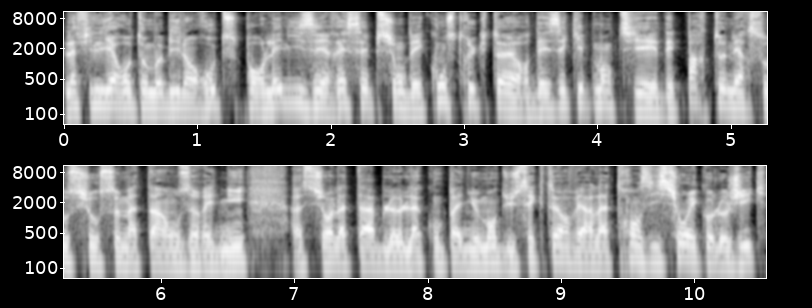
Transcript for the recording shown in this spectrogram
La filière automobile en route pour l'Elysée. Réception des constructeurs, des équipementiers, des partenaires sociaux ce matin à 11h30. Sur la table, l'accompagnement du secteur vers la transition écologique écologique.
